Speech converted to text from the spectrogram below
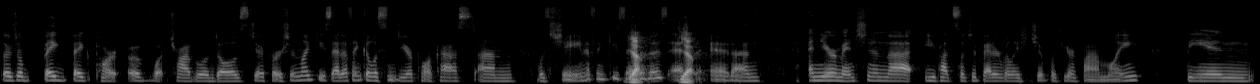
there's a big big part of what traveling does to a person. Like you said, I think I listened to your podcast um with Shane. I think you said Yeah, it is Ed, yeah. Ed and and you're mentioning that you've had such a better relationship with your family, being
